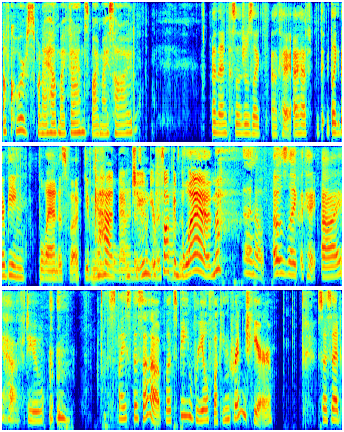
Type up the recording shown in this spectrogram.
of course, when I have my fans by my side. And then, because I was just like, okay, I have, th- like, they're being bland as fuck. Giving God damn, June, you're fucking bland. I know. I was like, okay, I have to spice this up. Let's be real fucking cringe here. So I said,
